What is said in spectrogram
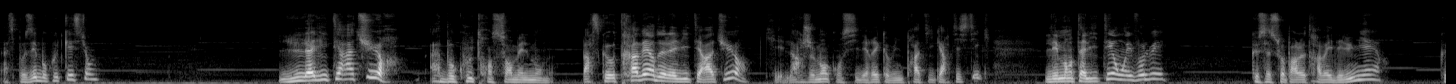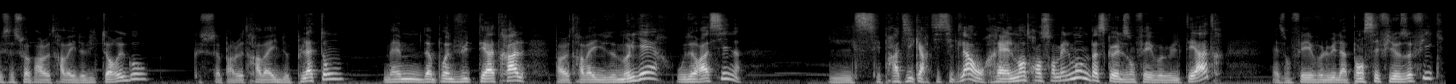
à se poser beaucoup de questions. La littérature a beaucoup transformé le monde. Parce qu'au travers de la littérature, qui est largement considérée comme une pratique artistique, les mentalités ont évolué. Que ce soit par le travail des Lumières, que ce soit par le travail de Victor Hugo, que ce soit par le travail de Platon, même d'un point de vue théâtral, par le travail de Molière ou de Racine, ces pratiques artistiques-là ont réellement transformé le monde parce qu'elles ont fait évoluer le théâtre, elles ont fait évoluer la pensée philosophique,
